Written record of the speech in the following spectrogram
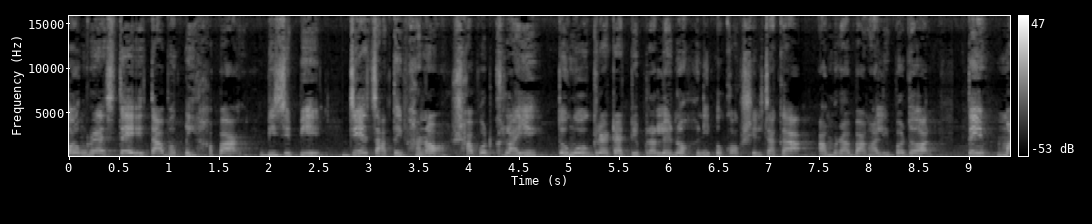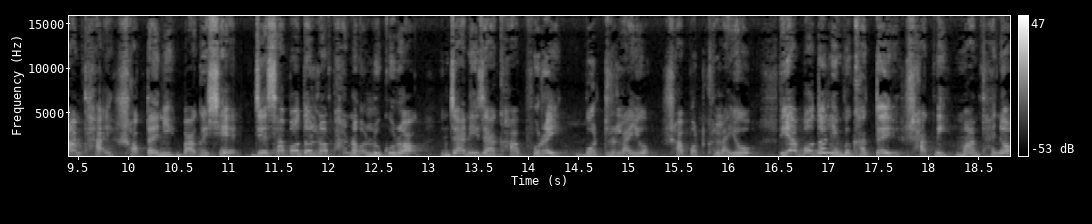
কংগ্রেস তে তাবুকনি হাপাং। বিজেপি যে জাতি ফানো সাপোর্ট খালাই দঙ্গো গ্রেটার টিপ্রালেনো হনিব ককশিল চাকা। আমরা বাঙালি বদল। Tei manthai soktaini bagise jesa bodolno phano lukurok jani ja kha phurei butrlayo support khlayo pia bodolni bukhaktei sakni manthaino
